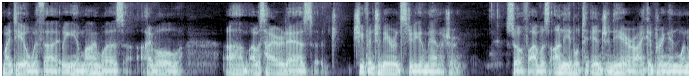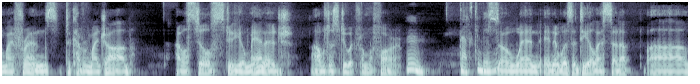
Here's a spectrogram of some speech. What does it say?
my deal with uh, EMI was I will. Um, I was hired as chief engineer and studio manager. So if I was unable to engineer, I could bring in one of my friends to cover my job. I will still studio manage. I will just do it from afar. That's convenient. So when, and it was a deal I set up uh,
